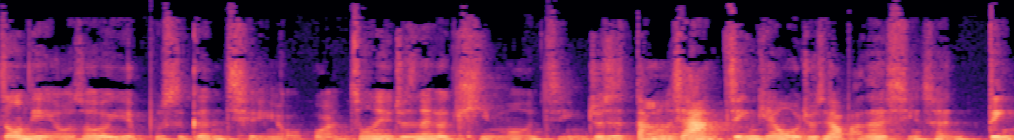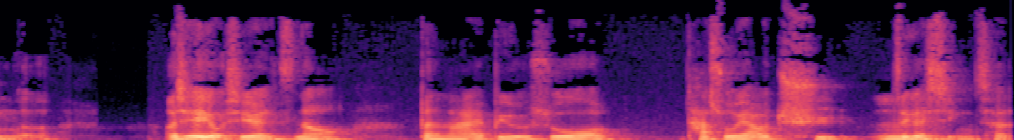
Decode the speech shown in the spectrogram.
重点有时候也不是跟钱有关，重点就是那个 emoji，就是当下今天我就是要把这个行程定了，而且有些人是那种。本来比如说他说要去这个行程，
